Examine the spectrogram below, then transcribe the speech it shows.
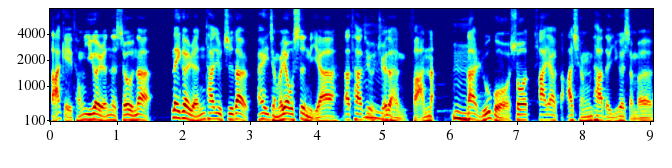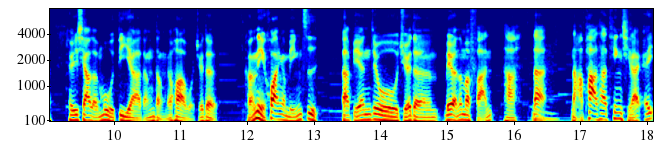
打给同一个人的时候，那那个人他就知道，哎，怎么又是你啊？那他就觉得很烦了。嗯，那如果说他要达成他的一个什么推销的目的啊等等的话，我觉得可能你换个名字，那别人就觉得没有那么烦哈。那哪怕他听起来，哎，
